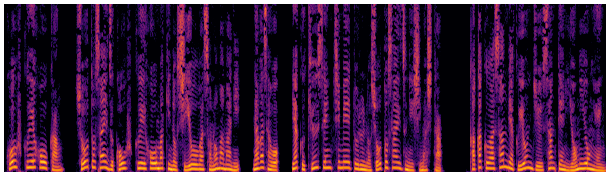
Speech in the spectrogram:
幸福恵方館、ショートサイズ幸福恵方巻きの使用はそのままに、長さを約9センチメートルのショートサイズにしました。価格は343.44円。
